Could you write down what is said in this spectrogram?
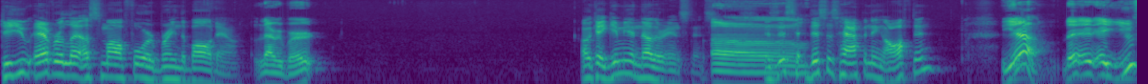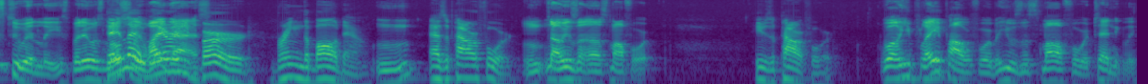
do you ever let a small forward bring the ball down? Larry Bird. Okay, give me another instance. Um, is this this is happening often? Yeah, it, it used to at least, but it was They mostly let Larry guys. Bird bring the ball down hmm as a power forward. No, he was a, uh small forward. He was a power forward. Well, he played power forward, but he was a small forward technically.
